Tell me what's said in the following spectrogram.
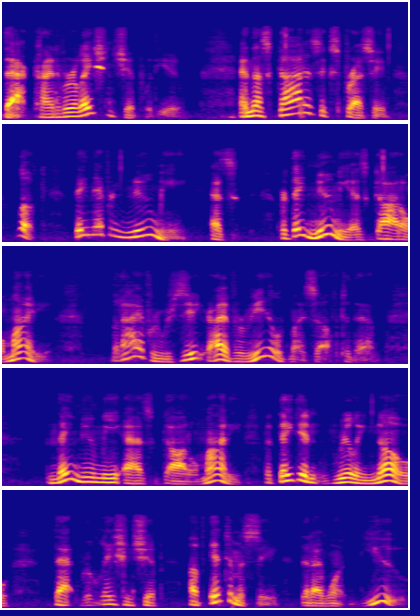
that kind of relationship with you. And thus God is expressing, look, they never knew me as, or they knew me as God Almighty, but I have, re- I have revealed myself to them. And they knew me as God Almighty, but they didn't really know that relationship of intimacy that I want you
